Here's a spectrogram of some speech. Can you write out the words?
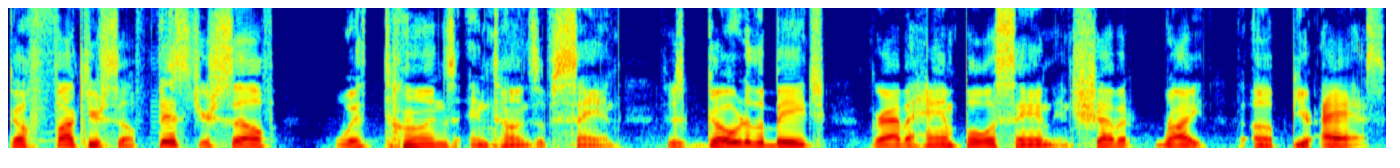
go fuck yourself. Fist yourself with tons and tons of sand. Just go to the beach, grab a handful of sand, and shove it right up your ass.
